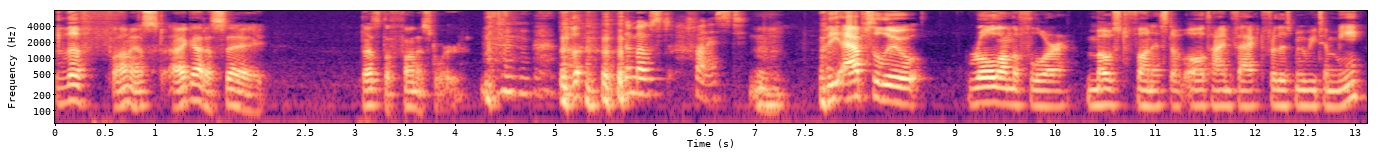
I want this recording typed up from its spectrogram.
The f- Funnest, I gotta say, that's the funnest word. The most funnest. Mm-hmm. the absolute roll on the floor, most funnest of all time fact for this movie to me.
